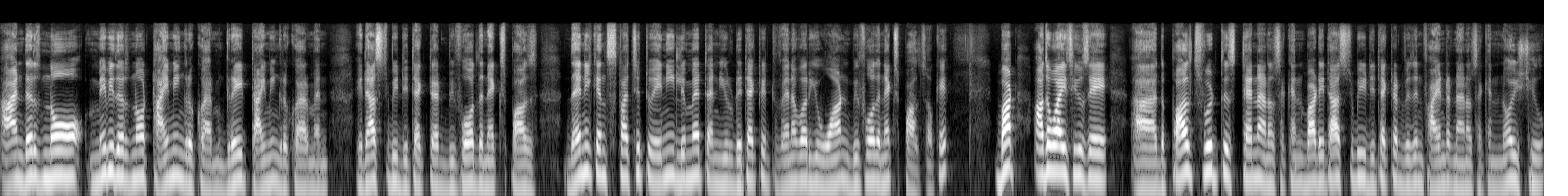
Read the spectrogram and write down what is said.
and there is no maybe there is no timing requirement great timing requirement it has to be detected before the next pulse then you can stretch it to any limit and you detect it whenever you want before the next pulse okay. But otherwise you say uh, the pulse width is 10 nanosecond but it has to be detected within 500 nanosecond no issue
